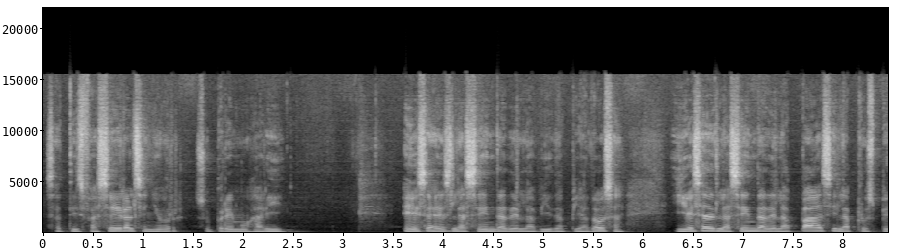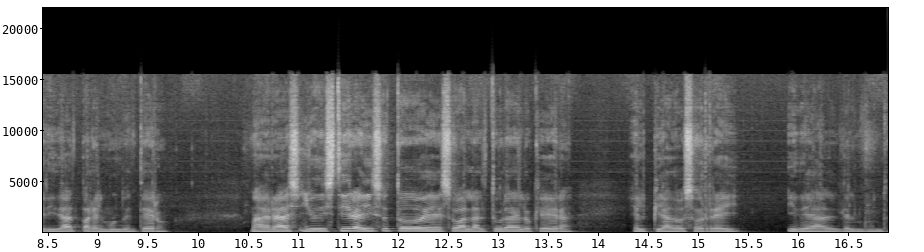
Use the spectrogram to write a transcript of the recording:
satisfacer al Señor Supremo Harí. Esa es la senda de la vida piadosa y esa es la senda de la paz y la prosperidad para el mundo entero. Maharaj Yudhishthira hizo todo eso a la altura de lo que era el piadoso rey ideal del mundo.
